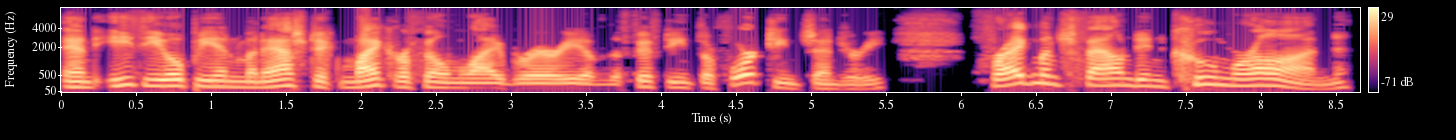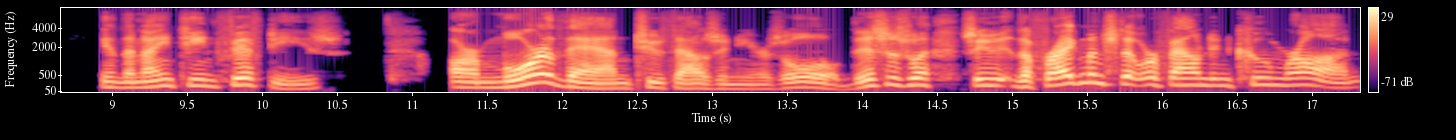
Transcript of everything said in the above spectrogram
and Ethiopian monastic microfilm library of the 15th or 14th century. Fragments found in Qumran in the 1950s are more than 2,000 years old. This is what, see, the fragments that were found in Qumran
